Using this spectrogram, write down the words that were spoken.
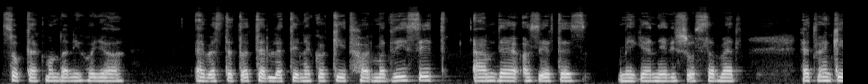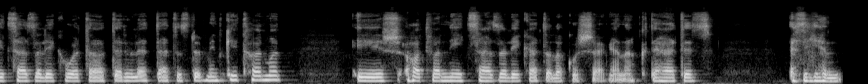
szokták mondani, hogy a, elvesztette a területének a kétharmad részét, ám de azért ez még ennél is rosszabb, mert 72% volt a terület, tehát az több mint kétharmad, és 64%-át a lakosságának. Tehát ez, ez ilyen,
